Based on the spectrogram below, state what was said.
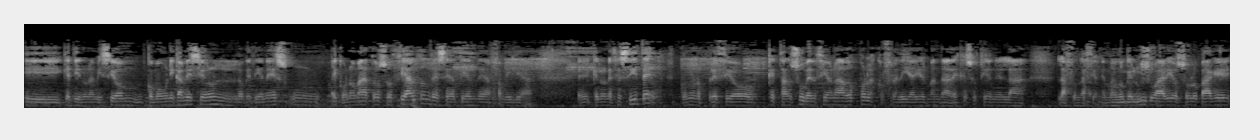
y que tiene una misión, como única misión, lo que tiene es un economato social donde se atiende a familias eh, que lo necesiten con unos precios que están subvencionados por las cofradías y hermandades que sostienen la, la fundación, de modo que el usuario solo pague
